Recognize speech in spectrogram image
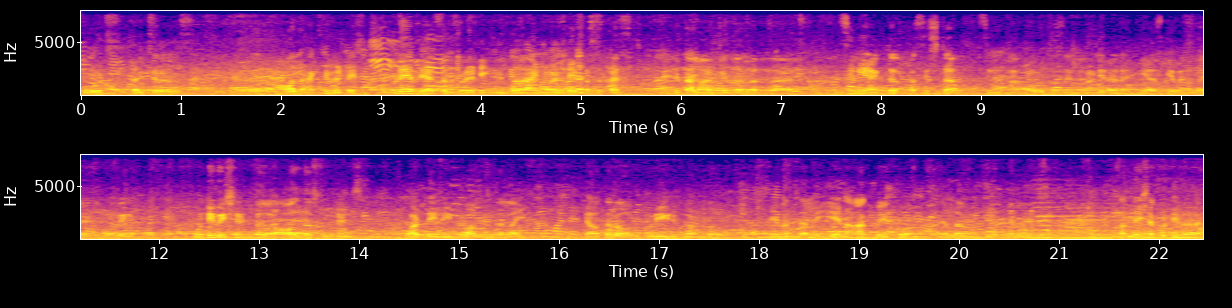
sports culturals all activities today we are celebrating with annual day for the fest with along with our cine actor Vasishtha Simha ಅವರು ಪ್ರೆಸೆಂಟ್ ಮಾಡಿದ್ದಾರೆ. He has given motivation to all the students what they need to do in the life ಯಾವ ಥರ ಅವ್ರು ಗುರಿ ಹಿಡ್ಕೊಂಡು ಜೀವನದಲ್ಲಿ ಏನು ಆಗಬೇಕು ಅಂತ ಎಲ್ಲವನ್ನು ಸಂದೇಶ ಕೊಟ್ಟಿದ್ದಾರೆ.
